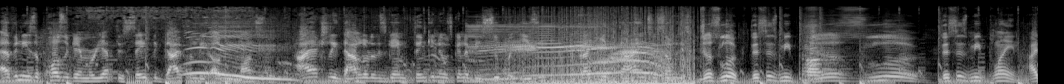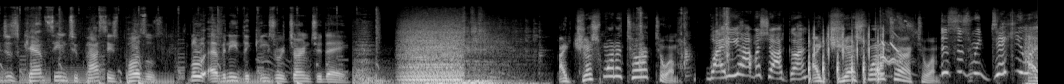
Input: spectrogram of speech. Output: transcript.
Evony's a puzzle game where you have to save the guy from the other monster. I actually downloaded this game thinking it was gonna be super easy, but I keep dying to some of these. Just look, this is me. Just look, this is me playing. I just can't seem to pass these puzzles. Little Ebony, the king's return today. I just want to talk to him. Why do you have a shotgun? I just want to talk to him. This is ridiculous! I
